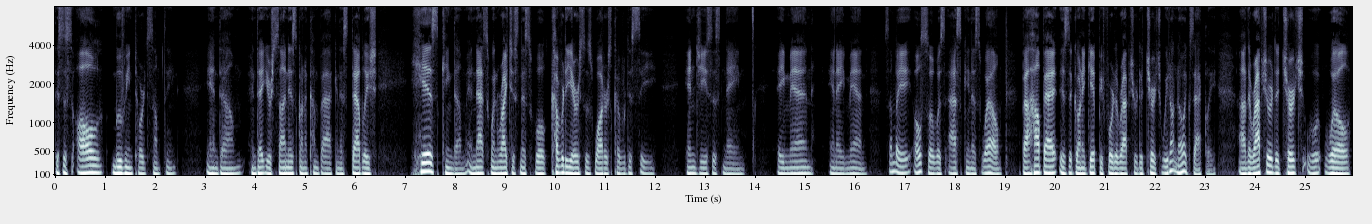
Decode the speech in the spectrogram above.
this is all moving towards something, and um, and that your Son is going to come back and establish His kingdom, and that's when righteousness will cover the earth as waters cover the sea. In Jesus' name, Amen and amen. Somebody also was asking as well about how bad is it going to get before the rapture of the church. We don't know exactly. Uh, the rapture of the church w- will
